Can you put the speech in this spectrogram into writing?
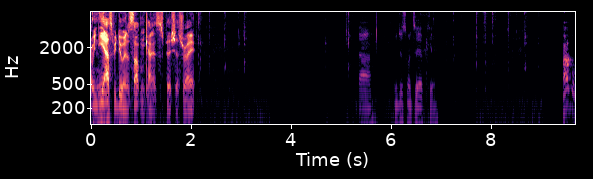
I mean, he has to be doing something kind of suspicious, right? Nah, we just went to FK. I have a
